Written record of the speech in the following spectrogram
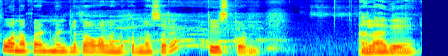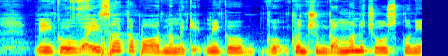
ఫోన్ అపాయింట్మెంట్లు కావాలనుకున్నా సరే తీసుకోండి. అలాగే మీకు వైశాఖ పౌర్ణమికి మీకు కొంచెం గమ్మును చూసుకుని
